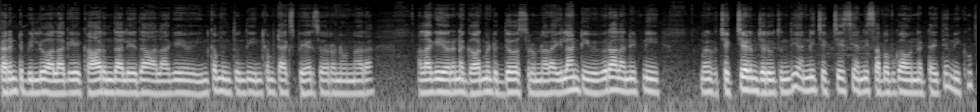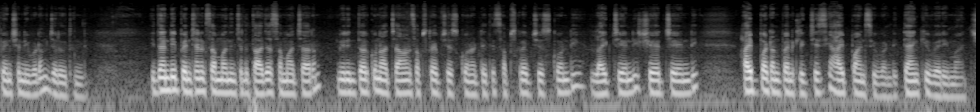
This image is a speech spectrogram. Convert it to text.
కరెంటు బిల్లు అలాగే కార్ ఉందా లేదా అలాగే ఇన్కమ్ ఎంత ఉంది ఇన్కమ్ ట్యాక్స్ పేయర్స్ ఎవరైనా ఉన్నారా అలాగే ఎవరైనా గవర్నమెంట్ ఉద్యోగస్తులు ఉన్నారా ఇలాంటి వివరాలన్నింటినీ మనకు చెక్ చేయడం జరుగుతుంది. అన్నీ చెక్ చేసి అన్ని సబబుగా ఉన్నట్టయితే మీకు పెన్షన్ ఇవ్వడం జరుగుతుంది. ఇదండి పెన్షన్కి సంబంధించిన తాజా సమాచారం. మీరు ఇంతవరకు నా ఛానల్ సబ్స్క్రైబ్ చేసుకున్నట్టయితే సబ్స్క్రైబ్ చేసుకోండి లైక్ చేయండి షేర్ చేయండి. హైప్ బటన్ పైన క్లిక్ చేసి హైప్ పాయింట్స్ ఇవ్వండి. Thank you very much.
